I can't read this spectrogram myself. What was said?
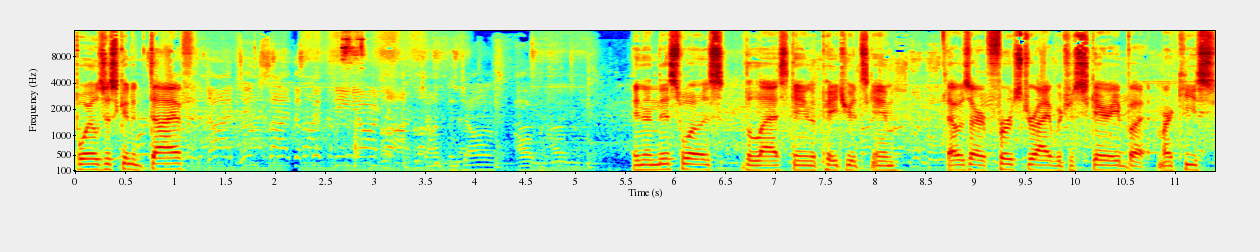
Boyle's just gonna dive. And then this was the last game, the Patriots game. That was our first drive, which was scary, but Marquise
